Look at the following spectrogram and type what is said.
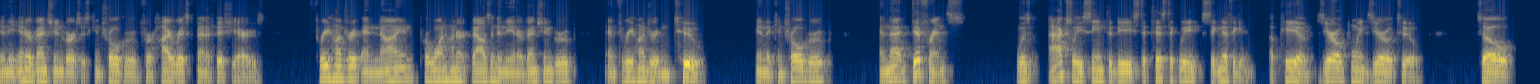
in the intervention versus control group for high risk beneficiaries, 309 per 100,000 in the intervention group and 302 in the control group. And that difference was actually seemed to be statistically significant, a p of 0.02. So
